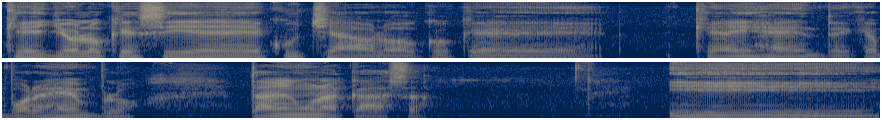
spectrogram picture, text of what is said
que yo lo que sí he escuchado, loco, que, que hay gente que, por ejemplo, están en una casa y,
